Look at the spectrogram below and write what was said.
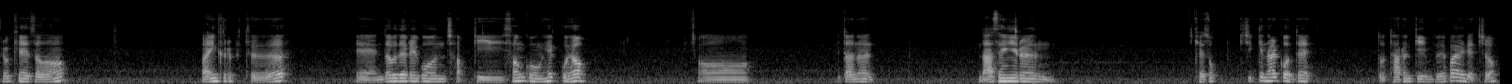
이렇게 해서 마인크래프트. 예, 엔더 드래곤 잡기 성공했고요. 어 일단은 나생일은 계속 찍긴 할 건데 또 다른 게임도 해봐야겠죠?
